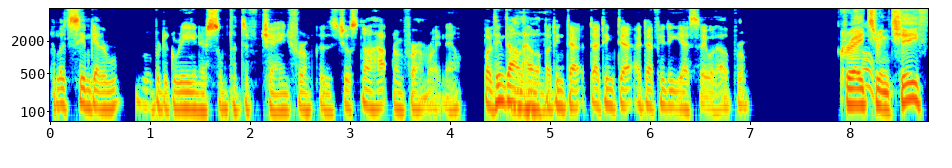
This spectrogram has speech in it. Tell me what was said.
I'd like to see him get a rubber to green or something to change for him because it's just not happening for him right now. But I think that'll help. Mm. I think that I think that I definitely think yesterday will help for him. Creator in chief.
